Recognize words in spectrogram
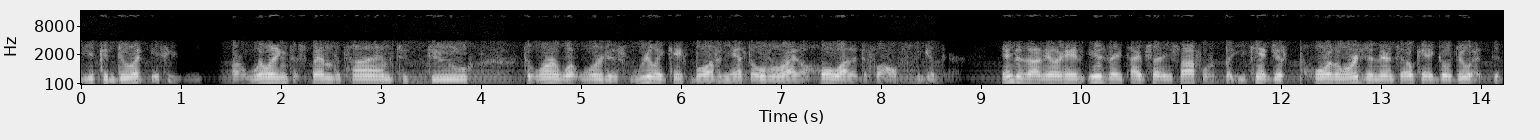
you can do it if you are willing to spend the time to do to learn what Word is really capable of, and you have to override a whole lot of defaults to get there. InDesign, on the other hand, is a typesetting software, but you can't just pour the words in there and say, okay, go do it. It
